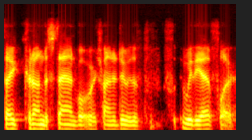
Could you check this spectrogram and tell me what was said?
they could understand what we were trying to do with the, with the airflow.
